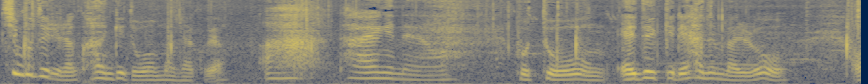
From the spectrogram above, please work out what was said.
친구들이랑 관계도 원만하고요. 아, 다행이네요. 보통 애들끼리 하는 말로 어,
